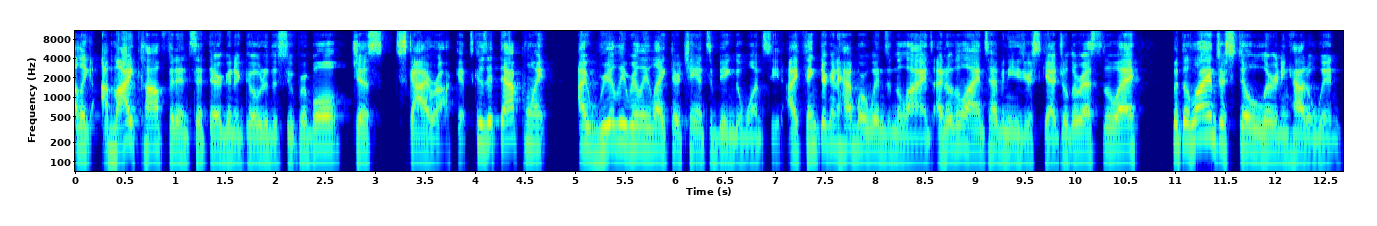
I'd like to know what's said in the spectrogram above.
like uh, my confidence that they're going to go to the Super Bowl just skyrockets. Because at that point, I really, really like their chance of being the one seed. I think they're going to have more wins than the Lions. I know the Lions have an easier schedule the rest of the way, but the Lions are still learning how to win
